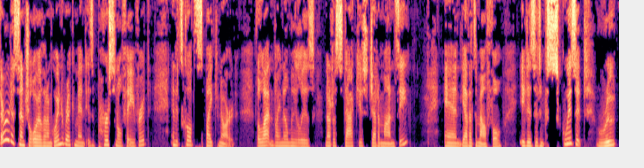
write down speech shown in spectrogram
third essential oil that I'm going to recommend is a personal favorite, and it's called spikenard. The Latin binomial is Nardostachys jatamansi, and yeah, that's a mouthful. It is an exquisite root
